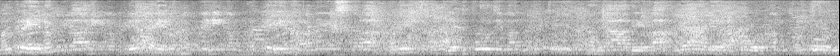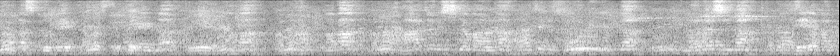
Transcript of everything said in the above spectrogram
మంత్రహీనం. క్రియాహీనం. భక్తిహీనం పూజితం మయాదేవ సంపూర్ణం నమస్తుతే నమస్తుతేన మమ మమ మమ ఆచరిష్యమాణ. కోటి విద్య పరశివ దేవత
